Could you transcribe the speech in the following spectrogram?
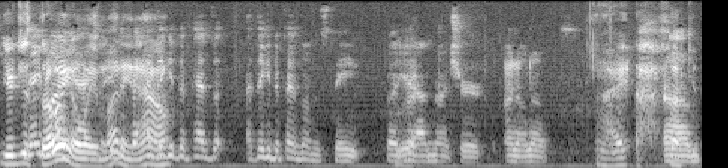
you're just They throwing away actually. money It dep- now. I think it depends. I think it depends on the state, but Right. yeah, I'm not sure. I don't know. Right. Fuck Um.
